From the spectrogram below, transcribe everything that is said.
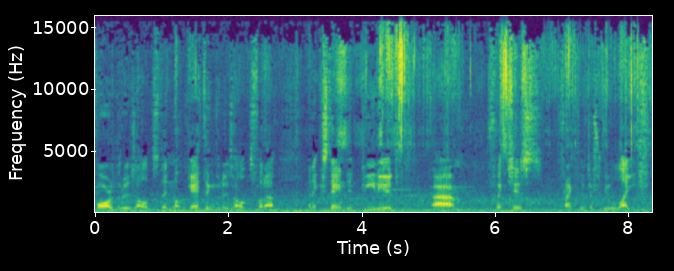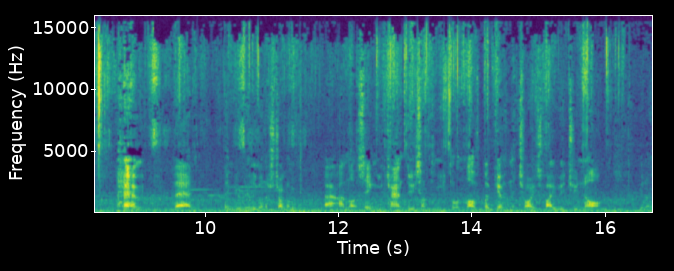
for the results, then not getting the results for a, an extended period, um, which is frankly just real life, um, then then you're really going to struggle. Uh, I'm not saying you can't do something you don't love, but given the choice, why would you not? You know,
